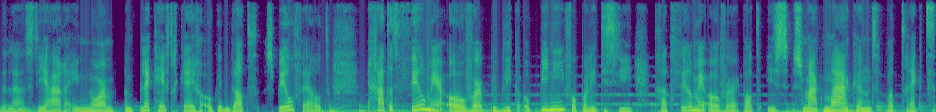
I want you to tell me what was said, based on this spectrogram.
de, laatste jaren enorm een plek heeft gekregen. Ook in dat speelveld. Gaat het veel meer over publieke opinie voor politici. Het gaat veel meer over wat is smaakmakend. Wat trekt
